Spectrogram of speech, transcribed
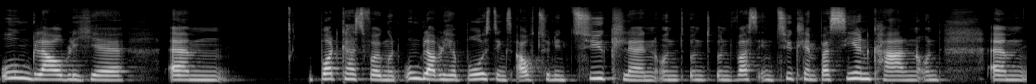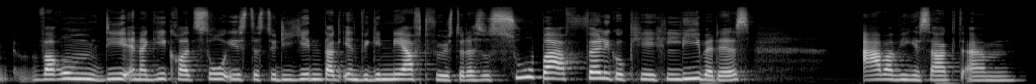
unglaubliche ähm, Podcast-Folgen und unglaubliche Postings auch zu den Zyklen und, und, und was in Zyklen passieren kann und ähm, warum die Energie gerade so ist, dass du die jeden Tag irgendwie genervt fühlst oder so super, völlig okay, ich liebe das. Aber wie gesagt, ähm,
